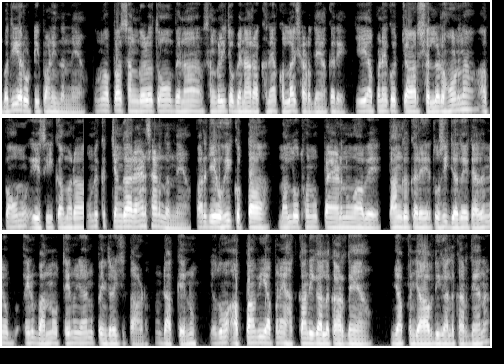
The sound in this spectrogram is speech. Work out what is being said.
ਵਧੀਆ ਰੋਟੀ ਪਾਣੀ ਦਿੰਦੇ ਆ ਉਹਨੂੰ ਆਪਾਂ ਸੰਗਲ ਤੋਂ ਬਿਨਾ, ਸੰਗਲੀ ਤੋਂ ਬਿਨਾ ਰੱਖਦੇ ਆ ਖੁੱਲਾ ਛੱਡਦੇ ਆ ਘਰੇ। ਜੇ ਆਪਣੇ ਕੋਲ ਚਾਰ ਛੱਲੜ ਹੋਣ ਨਾ, ਆਪਾਂ ਉਹਨੂੰ ਏਸੀ ਕਮਰਾ, ਉਹਨੂੰ ਇੱਕ ਚੰਗਾ ਰਹਿਣ ਸਹਿਣ ਦਿੰਦੇ ਆ ਪਰ ਜੇ ਉਹੀ ਕੁੱਤਾ, ਮੰਨ ਲਓ ਤੁਹਾਨੂੰ ਪੈਣ ਨੂੰ ਆਵੇ, ਤੰਗ ਕਰੇ, ਤੁਸੀਂ ਜਦੇ ਕਹਿ ਦਿੰਦੇ ਹੋ, ਇਹਨੂੰ ਬੰਨ ਉੱਥੇ ਨੂੰ ਜਾਂ ਇਹਨੂੰ ਪਿੰਜਰੇ 'ਚ ਤਾੜ ਡਾਕੇ ਨੂੰ ਜਦੋਂ ਆਪਾਂ ਵੀ ਆਪਣੇ ਹੱਕਾਂ ਦੀ ਗੱਲ ਕਰਦੇ ਆ ਜਾਂ ਪੰਜਾਬ ਦੀ ਗੱਲ ਕਰਦੇ ਆ ਨਾ,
